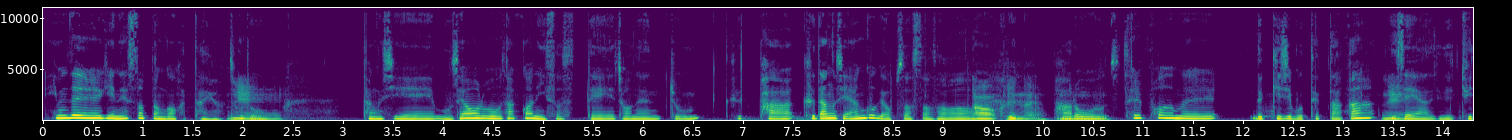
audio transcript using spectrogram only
힘들긴 했었던 것 같아요. 저도 예. 당시에 뭐 세월호 사건이 있었을 때 저는 좀그그 당시에 한국에 없었어서 아, 그랬나요? 바로 음. 슬픔을 느끼지 못했다가 네. 이제야 이제 뒤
